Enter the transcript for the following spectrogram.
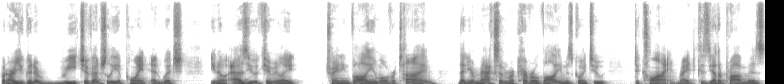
but are you going to reach eventually a point at which you know as you accumulate training volume over time that your maximum recoverable volume is going to decline, right? Because the other problem is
